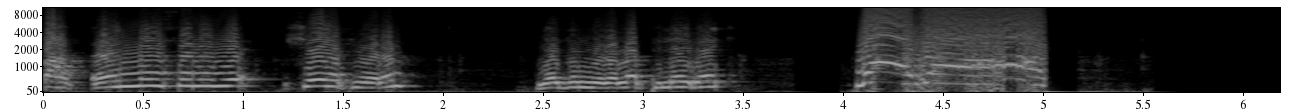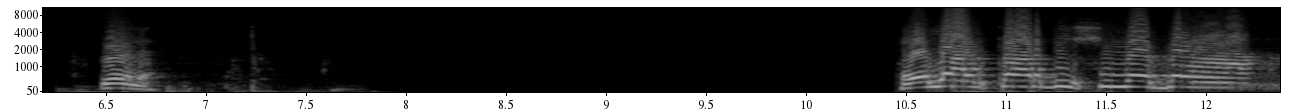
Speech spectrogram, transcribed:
Bak önden sana bir şey yapıyorum. Ne denir ona? Playback. Ne haber? Böyle. Helal kardeşime be.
